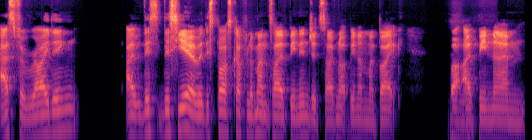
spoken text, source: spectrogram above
as for riding, I, this this year, this past couple of months, I've been injured, so I've not been on my bike. But mm. I've been um,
